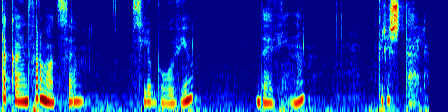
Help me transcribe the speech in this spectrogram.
такая информация. С любовью, Давина Кришталь.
